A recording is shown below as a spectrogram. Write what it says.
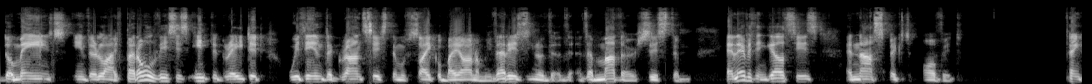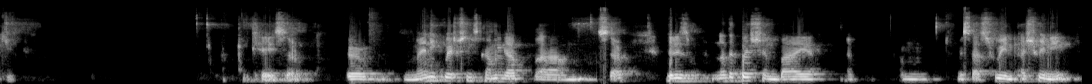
domains in their life. But all this is integrated within the grand system of psychobionomy. That is, you know, the, the, the mother system. And everything else is an aspect of it. Thank you. Okay, sir. There are many questions coming up, um, sir. There is another question by uh, um. Ashwin, Ashwini.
